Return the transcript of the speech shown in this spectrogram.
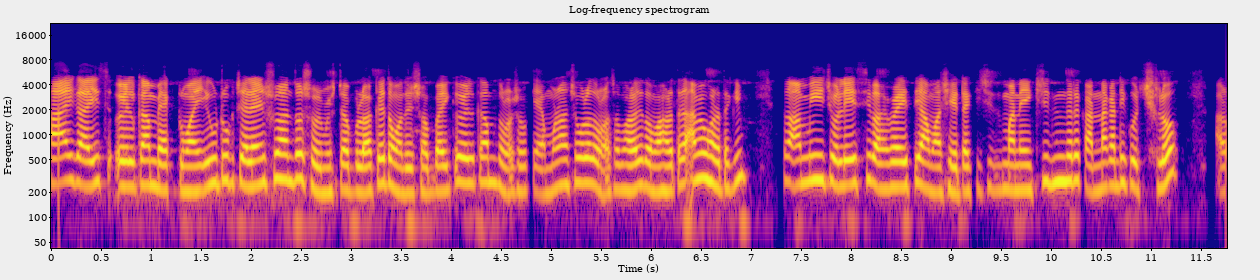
Hi guys welcome back to my YouTube channel Sushanta Sharmistha ব্লকে তোমাদের সবাইকে ওয়েলকাম তোমরা সব কেমন আছো বলো? তোমরা সব ভালো তোমার ভালো থাকে আমিও ভালো থাকি। তো আমি চলে এসেছি বাপের বাড়িতে। আমার সেটা কিছু মানে কিছুদিন ধরে কান্নাকাটি করছিল। আর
